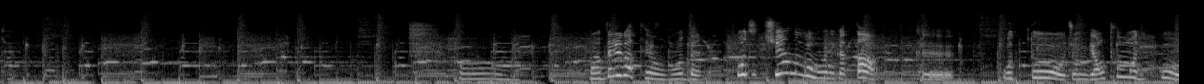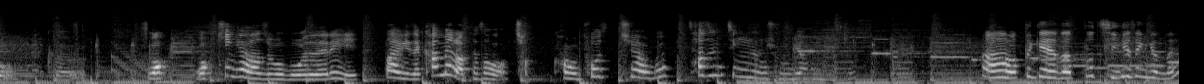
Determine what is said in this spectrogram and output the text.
같아요. 모델 같아요, 모델. 포즈 취하는 거 보니까 딱 그 옷도 좀 명품 옷 입고 그 워, 워킹 해가지고 모델이 딱 이제 카메라 앞에서 척 하고 포즈 취하고 사진 찍는 준비하는 느낌? 아 어떡해 나 또 지게 생겼네?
